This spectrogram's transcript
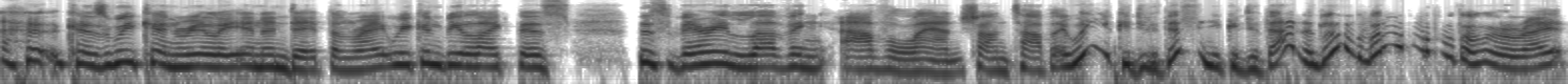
Because we can really inundate them, right? We can be like this this very loving avalanche on top. Like, well, you could do this and you could do that, right?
